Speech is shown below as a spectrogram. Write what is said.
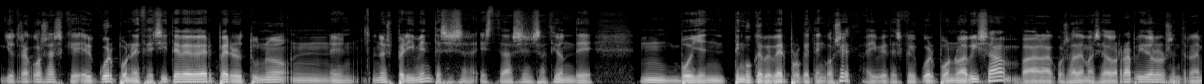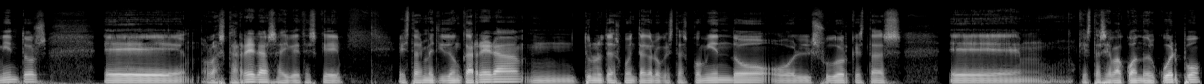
y otra cosa es que el cuerpo necesite beber, pero tú no, mm, eh, no experimentes esa, esta sensación de mm, voy tengo que beber porque tengo sed. Hay veces que el cuerpo no avisa, va la cosa demasiado rápido, los entrenamientos eh, o las carreras, hay veces que estás metido en carrera, mm, tú no te das cuenta que lo que estás comiendo o el sudor que estás eh, que estás evacuando el cuerpo,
